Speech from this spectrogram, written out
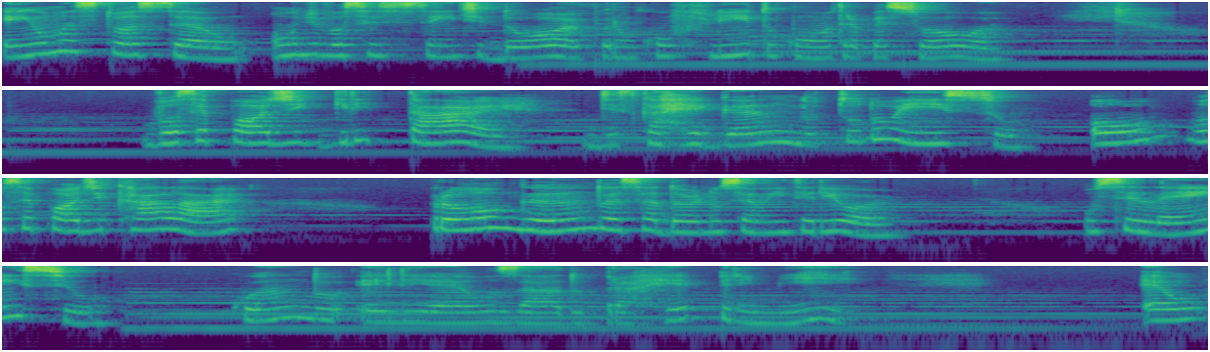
Em uma situação onde você se sente dor por um conflito com outra pessoa, você pode gritar, descarregando tudo isso, ou você pode calar, prolongando essa dor no seu interior. O silêncio, quando ele é usado para reprimir, é o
